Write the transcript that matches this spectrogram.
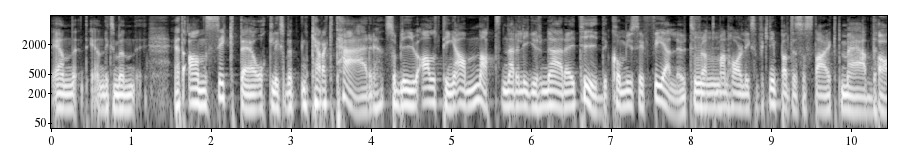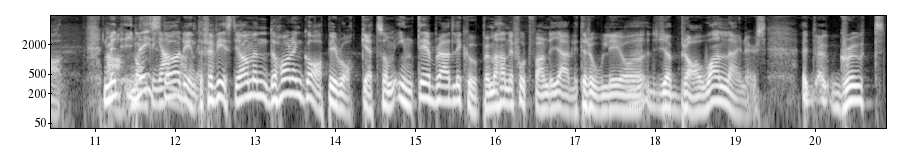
en, en, liksom en, ett ansikte och liksom en karaktär så blir ju allting annat, när det ligger så nära i tid, kommer ju se fel ut för att man har liksom förknippat det så starkt med Mm. Ja. Men Ja, mig stör det inte, för visst, ja men du har en gapig Rocket som inte är Bradley Cooper, men han är fortfarande jävligt rolig och Mm. gör bra one-liners. Groot,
